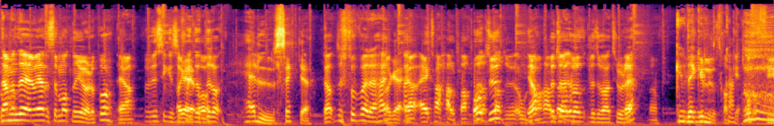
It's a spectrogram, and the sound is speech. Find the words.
Nei, men Det er jo eneste måten å gjøre det på. Ja. For Hvis ikke så Ok, får jeg dra Helsike. Ja, du får bare her. Okay, ja, jeg tar halvparten. Oh, du, du ja, vet, du, vet du hva jeg tror det er? Det er gulrotkake. Å, fy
